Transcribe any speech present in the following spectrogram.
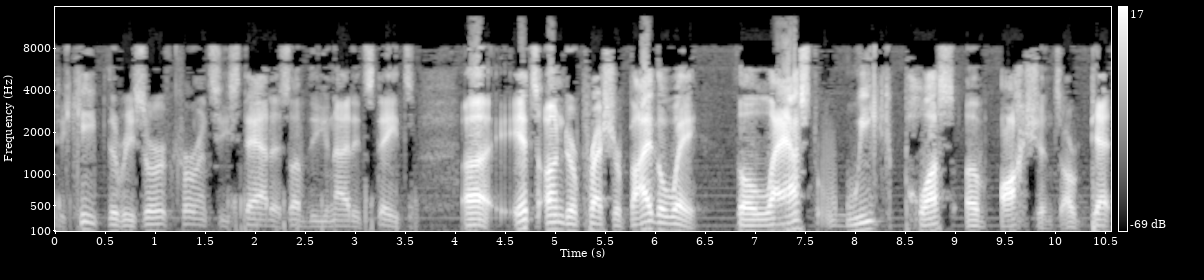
to keep the reserve currency status of the United States. Uh, it's under pressure. By the way, the last week plus of auctions, our debt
